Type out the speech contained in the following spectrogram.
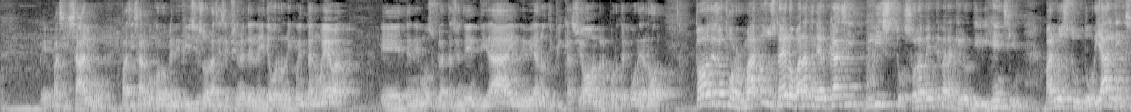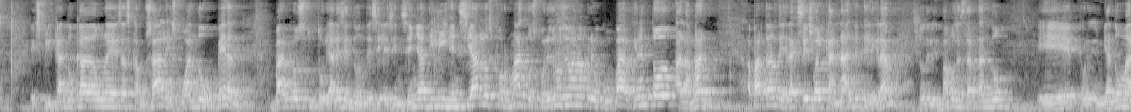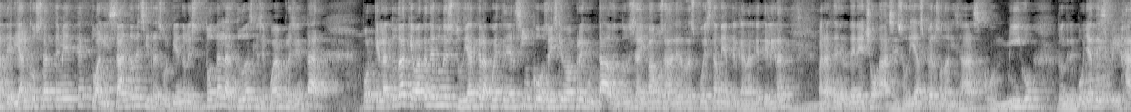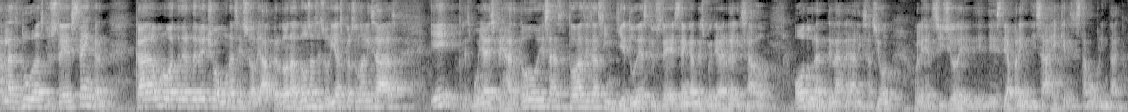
eh, paz salvo, paz salvo con los beneficios o las excepciones de ley de borrón y cuenta nueva. Eh, tenemos suplantación de identidad, indebida notificación, reporte por error. Todos esos formatos ustedes los van a tener casi listos, solamente para que los diligencien. Van los tutoriales explicando cada una de esas causales, cuándo operan. Van los tutoriales en donde se les enseña a diligenciar los formatos, por eso no se van a preocupar, tienen todo a la mano. Aparte van a tener acceso al canal de Telegram, donde les vamos a estar dando, eh, enviando material constantemente, actualizándoles y resolviéndoles todas las dudas que se puedan presentar. Porque la duda que va a tener un estudiante la puede tener cinco o seis que no han preguntado. Entonces ahí vamos a darle respuesta mediante el canal de Telegram. Van a tener derecho a asesorías personalizadas conmigo, donde les voy a despejar las dudas que ustedes tengan. Cada uno va a tener derecho a una asesoría, ah, perdón, a dos asesorías personalizadas y les voy a despejar todas esas, inquietudes que ustedes tengan después de haber realizado o durante la realización o el ejercicio de, de este aprendizaje que les estamos brindando.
